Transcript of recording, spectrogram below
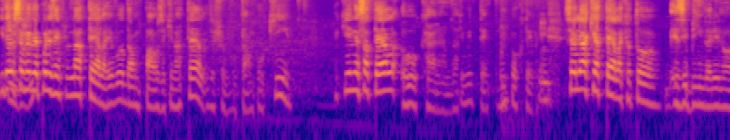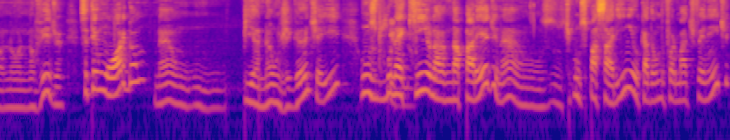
E daí uhum. você vai ver, por exemplo, na tela. Eu vou dar um pause aqui na tela, deixa eu voltar um pouquinho. Aqui nessa tela. Oh, caramba, tem muito tempo, muito pouco tempo. Aqui. Se olhar aqui a tela que eu tô exibindo ali no, no, no vídeo, você tem um órgão, né? Um, um pianão gigante aí, uns bonequinhos na, na parede, né? Uns, tipo uns passarinhos, cada um do formato diferente,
